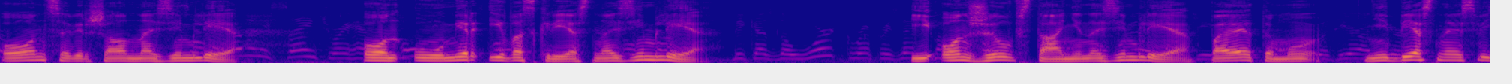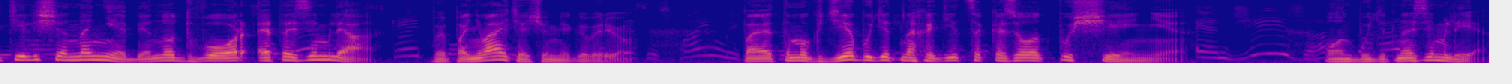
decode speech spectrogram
Он совершал на земле. Он умер и воскрес на земле. И Он жил в стане на земле. Поэтому небесное святилище на небе, но двор — это земля. Вы понимаете, о чем я говорю? Поэтому где будет находиться козел отпущения? Он будет на земле.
